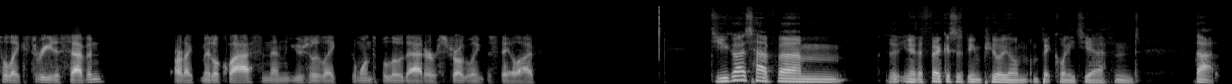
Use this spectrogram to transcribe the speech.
to like three to seven are like middle class, and then usually like the ones below that are struggling to stay alive. Do you guys have um the, you know the focus has been purely on, on Bitcoin ETF and that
